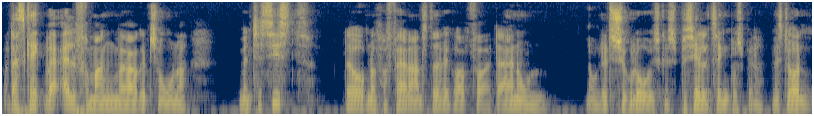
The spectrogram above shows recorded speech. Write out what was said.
Og der skal ikke være alt for mange mørke toner. Men til sidst, der åbner forfatteren stadigvæk op for, at der er nogle, nogle lidt psykologiske, specielle ting på spil. Hvis det var en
